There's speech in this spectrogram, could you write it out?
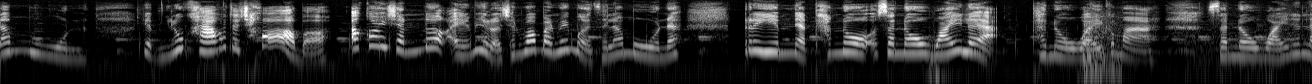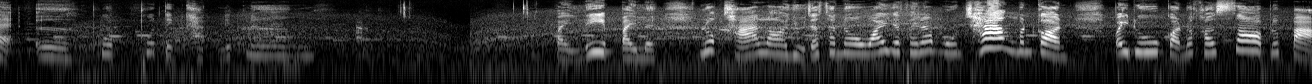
รามูนแบบนี้ลูกค้าเขาจะชอบเหรออ้าวก็ให้ฉันเลือกเองไม่เหรอฉันว่ามันไม่เหมือนเซรามูนนะดรีมเนี่ยทโนสโนไวท์เลยอะทโนไวท์ก็มาสโนไวท์นั่นแหละเออพูดพูดติดขัดนิดนึง ไปรีบไปเลย ลูกค้ารออยู่จะสโนไวท์จะเซรามูนช่างมันก่อน ไปดูก่อนว่าเขาชอบหรือเปล่า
